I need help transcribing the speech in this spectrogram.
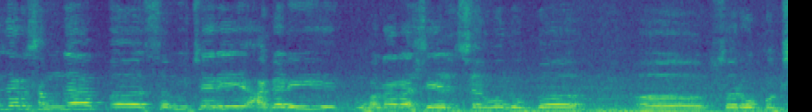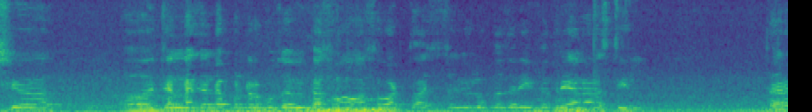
जर समजा समविचारी आघाडी होणार असेल सर्व लोक सर्व पक्ष ज्यांना ज्यांना पंढरपूरचा विकास व्हावा असं वाटतं असे सगळे लोक जर एकत्र येणार असतील तर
